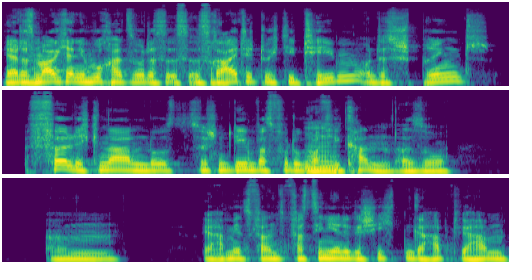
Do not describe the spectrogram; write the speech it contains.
Ja, das mag ich an dem Buch halt so, dass es, es reitet durch die Themen und es springt völlig gnadenlos zwischen dem, was Fotografie mhm. kann. Also ähm, wir haben jetzt faszinierende Geschichten gehabt. Wir haben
